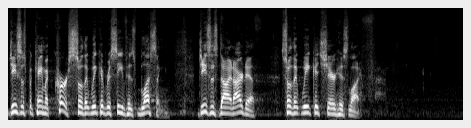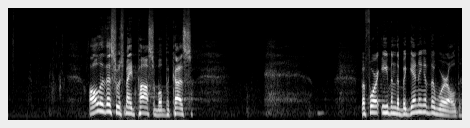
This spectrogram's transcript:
Jesus became a curse so that we could receive his blessing. Jesus died our death so that we could share his life. All of this was made possible because before even the beginning of the world,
